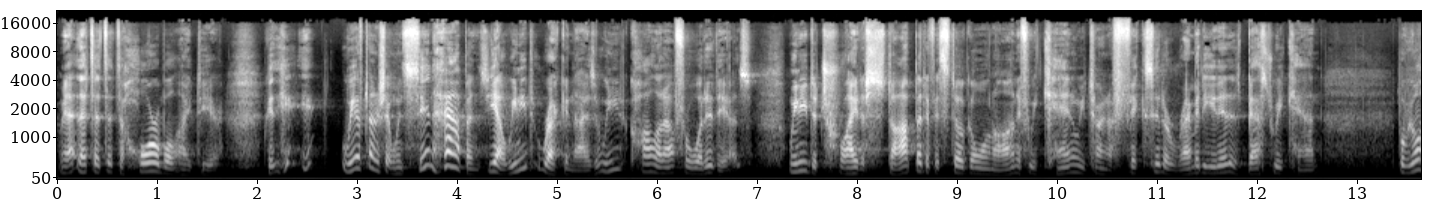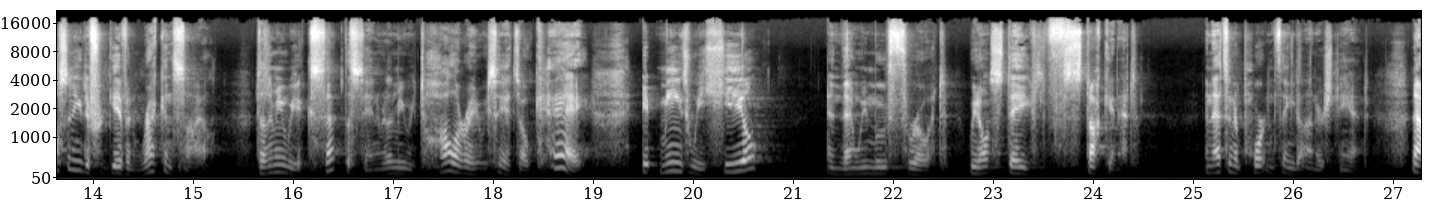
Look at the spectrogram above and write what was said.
I mean, that's, that's, that's a horrible idea. Because we have to understand when sin happens, yeah, we need to recognize it. We need to call it out for what it is. We need to try to stop it if it's still going on. If we can, we try to fix it or remedy it as best we can. But we also need to forgive and reconcile. Doesn't mean we accept the sin. It doesn't mean we tolerate it. We say it's okay. It means we heal and then we move through it. We don't stay stuck in it. And that's an important thing to understand. Now,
